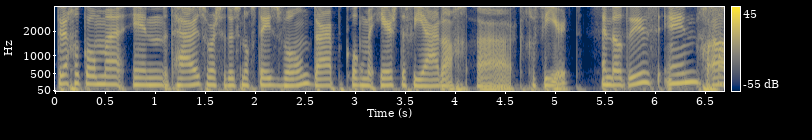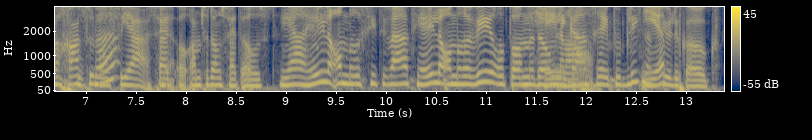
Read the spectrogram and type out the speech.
terechtgekomen in het huis waar ze dus nog steeds woont. Daar heb ik ook mijn eerste verjaardag eh, gevierd. En dat is in Uh, Ganshoef, hè? ja, Zuid Amsterdam Zuidoost. Ja, hele andere situatie, hele andere wereld dan de. Dominicaanse Republiek Yep. natuurlijk ook.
